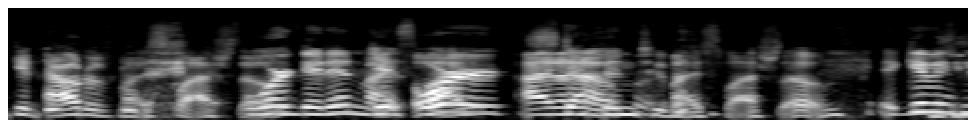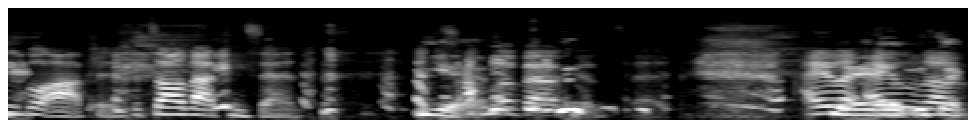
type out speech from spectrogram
get out of my splash zone, or get in my Get- splash. or I don't step know. into my splash zone. It- giving people options. It's all about consent. yeah, About consent. I, Yeah, I love. like,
